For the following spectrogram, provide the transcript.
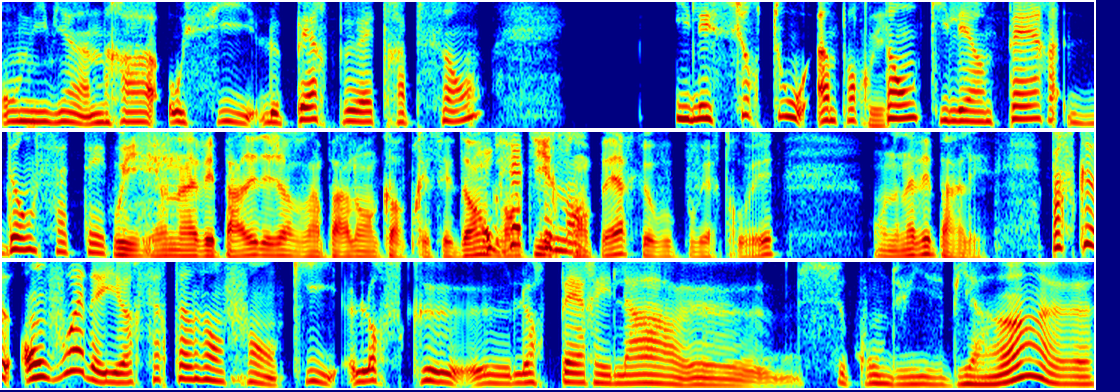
on y viendra aussi, le père peut être absent. Il est surtout important qu'il ait un père dans sa tête. Oui, et on en avait parlé déjà dans un parlant encore précédent, Grandir Exactement. sans père, que vous pouvez retrouver. On en avait parlé. Parce que on voit d'ailleurs certains enfants qui, lorsque euh, leur père est là, euh, se conduisent bien, euh,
